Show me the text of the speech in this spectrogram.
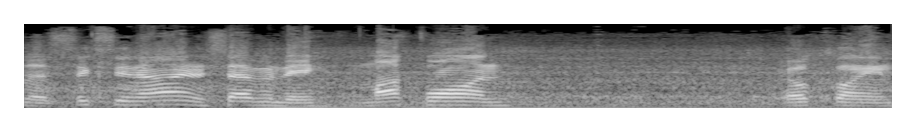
it 69 or 70 Mach 1 real clean.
